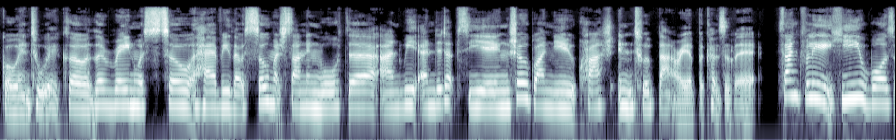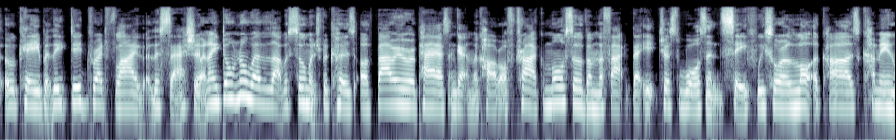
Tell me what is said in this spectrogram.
going to work though. The rain was so heavy, there was so much standing water, and we ended up seeing Zhou Guanyu crash into a barrier because of it. Thankfully, he was okay, but they did red flag the session. And I don't know whether that was so much because of barrier repairs and getting the car off track, more so than the fact that it just wasn't safe. We saw a lot of cars coming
